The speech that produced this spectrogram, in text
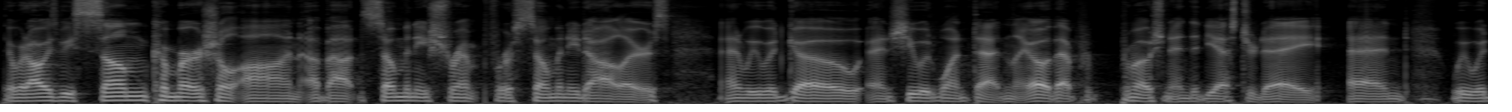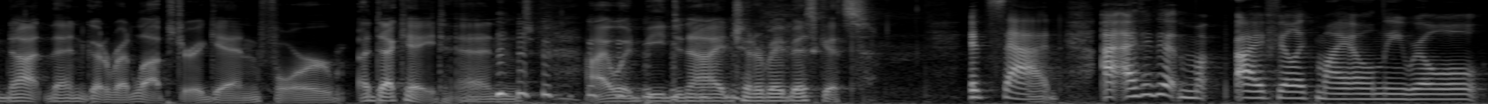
There would always be some commercial on about so many shrimp for so many dollars. And we would go, and she would want that, and like, oh, that pr- promotion ended yesterday, and we would not then go to Red Lobster again for a decade, and I would be denied Cheddar Bay biscuits. It's sad. I, I think that m I feel like my only real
